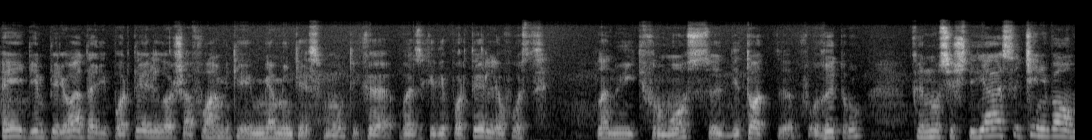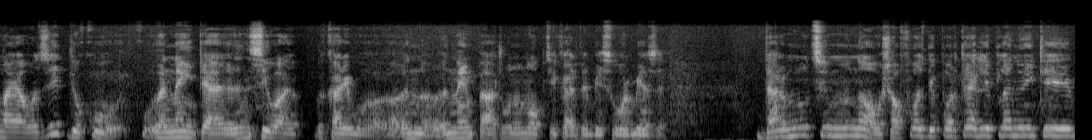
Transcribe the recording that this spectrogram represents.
Ei, din perioada deportărilor și a foametei mi-amintesc multe, că văd că deportările au fost plănuite frumos, de tot hâtru, că nu se știa să cineva a mai auzit de cu, cu înaintea, în ziua care, în, în ajunul nopții care trebuie să urmeze. Dar mulți nu au și au fost deportările plănuite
